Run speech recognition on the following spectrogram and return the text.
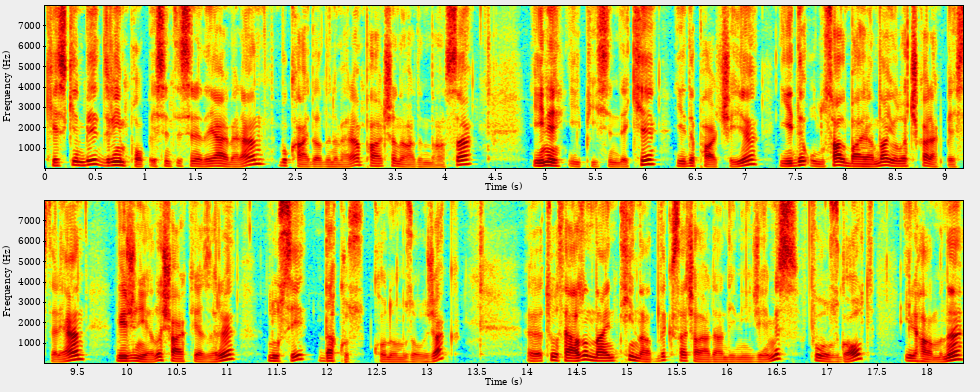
Keskin bir dream pop esintisine de yer veren, bu kayda adını veren parçanın ardındansa yeni EP'sindeki 7 parçayı 7 ulusal bayramdan yola çıkarak besteleyen Virginialı şarkı yazarı Lucy Dacus konuğumuz olacak. Ee, 2019 adlı kısaçalardan dinleyeceğimiz Fool's Gold ilhamını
